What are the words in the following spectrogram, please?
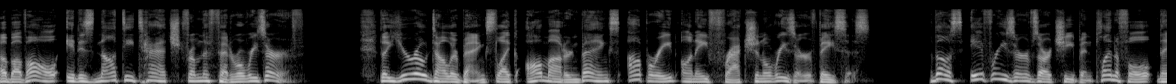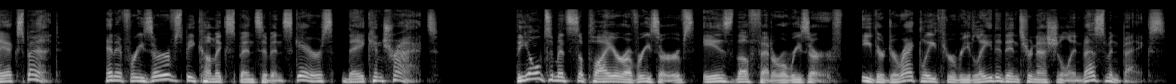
Above all, it is not detached from the Federal Reserve. The Eurodollar banks, like all modern banks, operate on a fractional reserve basis. Thus, if reserves are cheap and plentiful, they expand. And if reserves become expensive and scarce, they contract. The ultimate supplier of reserves is the Federal Reserve, either directly through related international investment banks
